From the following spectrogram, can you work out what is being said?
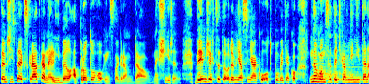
ten příspěvek zkrátka nelíbil a proto ho Instagram dál nešířil. Vím, že chcete ode mě asi nějakou odpověď jako, no on se teďka mění ten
